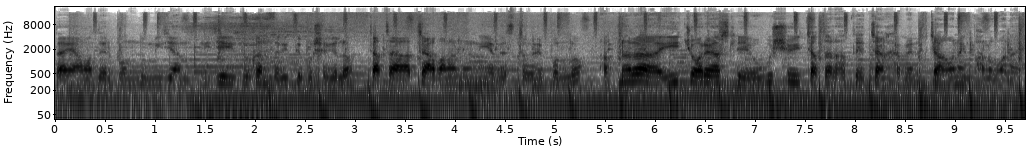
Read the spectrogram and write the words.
তাই আমাদের বন্ধু মিজান নিজেই দোকানদারিতে বসে গেল। চাচা চা বানানো নিয়ে ব্যস্ত হয়ে পড়ল। আপনারা এই চরে আসলে অবশ্যই চাচার হাতে চা খাবেন চা অনেক ভালো বানায়।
